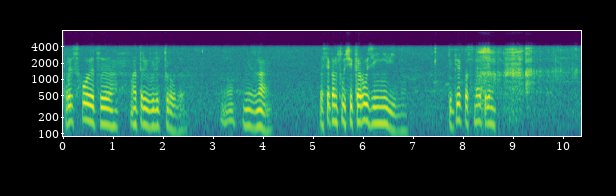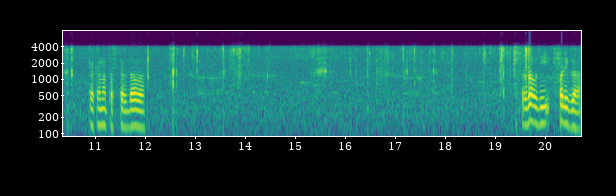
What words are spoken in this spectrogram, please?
происходит э, отрыв электрода. Ну, не знаю. Во всяком случае, коррозии не видно. Теперь посмотрим, как она пострадала. Пострадал ли фольга.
